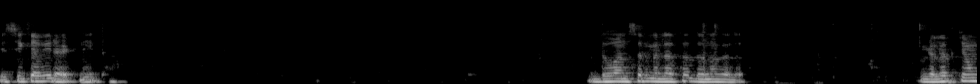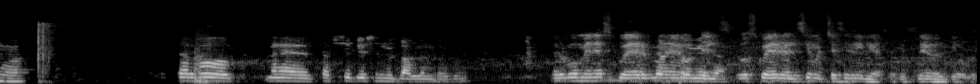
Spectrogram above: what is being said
किसी का भी राइट नहीं था। दो आंसर मिला था दोनों गलत। गलत क्यों हुआ? सर वो मैंने सब्स्टिट्यूशन में प्रॉब्लम कर दी सर वो मैंने स्क्वायर में। वो स्क्वायर एलसीएम अच्छे से नहीं लिया सर इसलिए गलती हो गई।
